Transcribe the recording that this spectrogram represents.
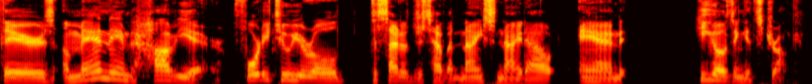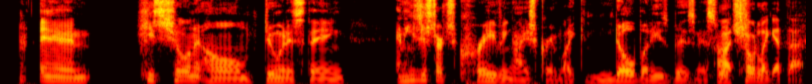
there's a man named Javier, 42 year old, decided to just have a nice night out, and he goes and gets drunk. And he's chilling at home, doing his thing, and he just starts craving ice cream like nobody's business. I totally get that.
